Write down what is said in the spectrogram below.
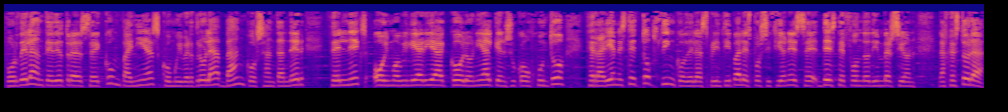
por delante de otras eh, compañías como Iberdrola, Banco Santander, Celnex o Inmobiliaria Colonial que en su conjunto cerrarían este top 5 de las principales posiciones eh, de este fondo de inversión. La gestora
